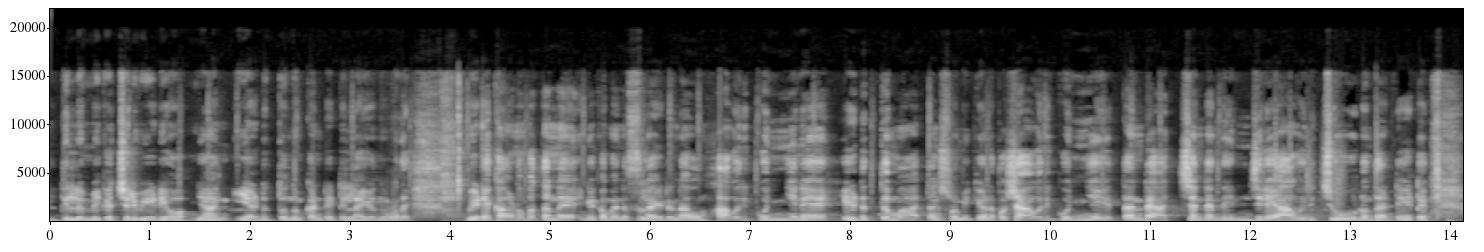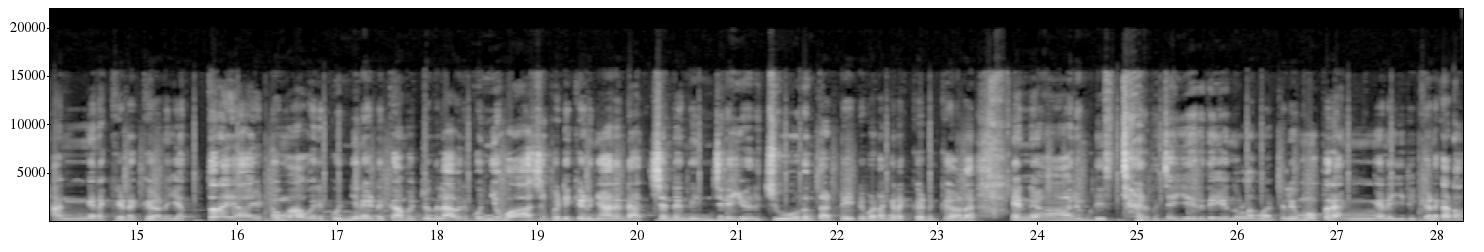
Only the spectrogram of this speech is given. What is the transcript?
ഇതിലും മികച്ചൊരു വീഡിയോ ഞാൻ ഈ അടുത്തൊന്നും കണ്ടിട്ടില്ല എന്നുള്ളത്. വീഡിയോ കാണുമ്പോൾ തന്നെ ഇങ്ങക്ക് മനസ്സിലായിട്ടുണ്ടാവും. ആ ഒരു കുഞ്ഞിനെ എടുത്തു മാറ്റാൻ ശ്രമിക്കുകയാണ്. പക്ഷെ ആ ഒരു കുഞ്ഞ് തന്റെ അച്ഛന്റെ നെഞ്ചിലെ ആ ഒരു ചൂടും തട്ടിയിട്ട് അങ്ങനെ കിടക്കുകയാണ്. എത്രയായിട്ടും ആ ഒരു കുഞ്ഞിനെ എടുക്കാൻ പറ്റുന്നില്ല. ആ ഒരു കുഞ്ഞ് വാശി പിടിക്കുകയാണ്. ഞാൻ എന്റെ അച്ഛന്റെ നെഞ്ചിലെ ഈ ഒരു ചൂടും തട്ടിയിട്ട് ഇവിടെ അങ്ങനെ കിടക്കുകയാണ്. എന്നെ ആരും ഡിസ്റ്റർബ് ചെയ്യരുത് എന്നുള്ള മട്ടിൽ മൂപ്പർ അങ്ങനെ ഇരിക്കുകയാണ്. കേട്ടോ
